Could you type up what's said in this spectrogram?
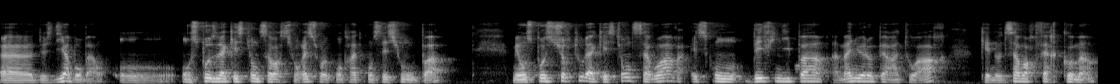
euh, de se dire, bon, ben, on, on, se pose la question de savoir si on reste sur le contrat de concession ou pas, mais on se pose surtout la question de savoir, est-ce qu'on définit pas un manuel opératoire, qui est notre savoir-faire commun,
